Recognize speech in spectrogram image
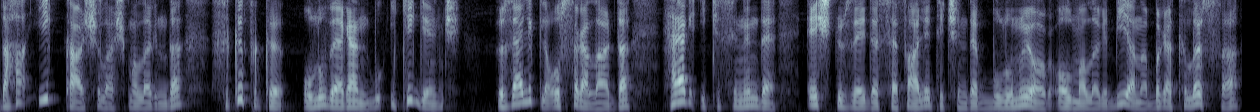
Daha ilk karşılaşmalarında sıkı fıkı veren bu iki genç, özellikle o sıralarda her ikisinin de eş düzeyde sefalet içinde bulunuyor olmaları bir yana bırakılırsa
